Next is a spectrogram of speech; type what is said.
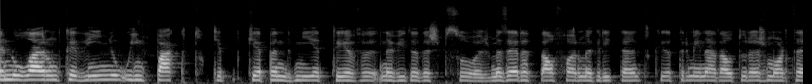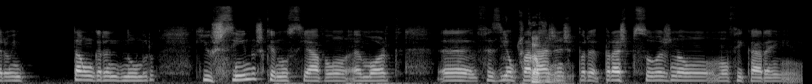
anular um bocadinho o impacto que a, que a pandemia teve na vida das pessoas. Mas era de tal forma gritante que, a determinada altura, as mortes eram em tão grande número que os sinos que anunciavam a morte uh, faziam paragens para, para as pessoas não, não ficarem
